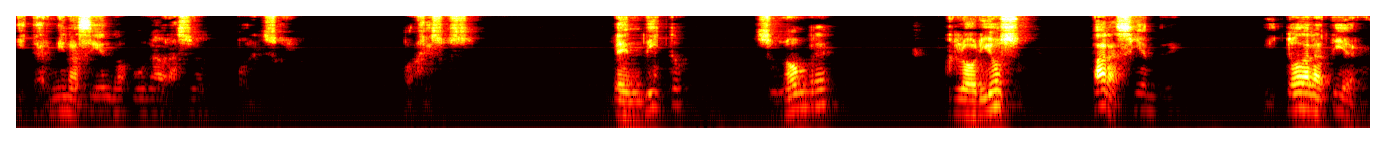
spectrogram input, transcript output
y termina haciendo una oración por el suyo, por Jesús. Bendito su nombre, glorioso para siempre, y toda la tierra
